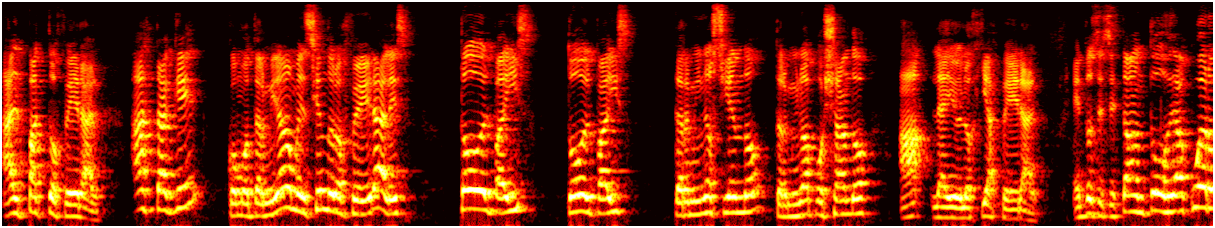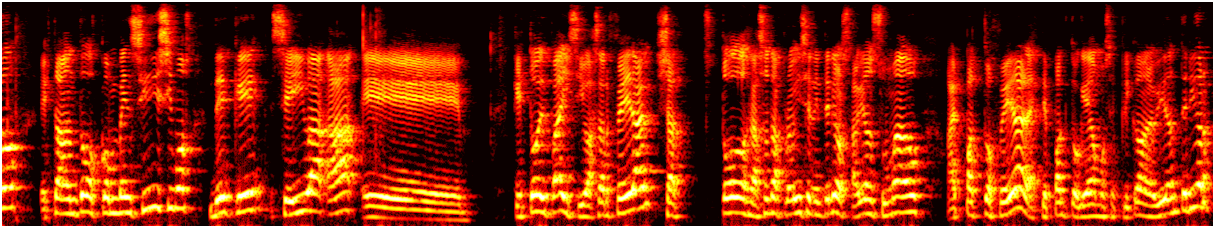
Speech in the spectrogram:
al Pacto Federal. Hasta que, como terminaron venciendo los federales, todo el país, todo el país terminó siendo, terminó apoyando a la ideología federal. Entonces estaban todos de acuerdo, estaban todos convencidísimos de que se iba a... Eh, que todo el país iba a ser federal, ya todas las otras provincias del interior se habían sumado al pacto federal, a este pacto que habíamos explicado en el video anterior.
